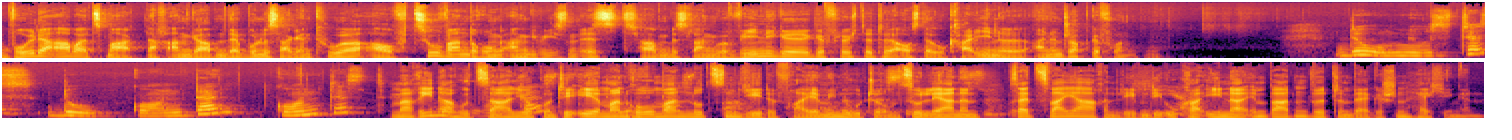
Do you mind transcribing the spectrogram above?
Obwohl der Arbeitsmarkt nach Angaben der Bundesagentur auf Zuwanderung angewiesen ist, haben bislang nur wenige Geflüchtete aus der Ukraine einen Job gefunden. Du müsstest, du konntest, konntest. Marina Hutsaliuk und ihr Ehemann Roman nutzen jede freie Minute, um zu lernen. Seit zwei Jahren leben die Ukrainer im baden-württembergischen Hechingen.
